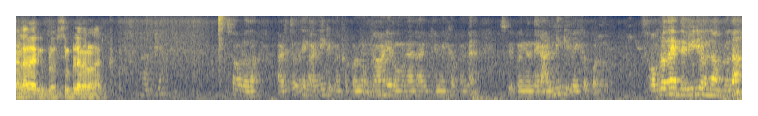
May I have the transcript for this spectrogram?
நல்லா தான் இருக்குது ப்ளவுஸ் சிம்பிளாக தான் நல்லா இருக்கு ஸோ அவ்வளோதான் அடுத்து வந்து எங்கள் அன்னைக்கு மேக்கப் பண்ணணும். நானே ரொம்ப நேரம் ஆகிட்டு மேக்கப் பண்ணேன். ஸோ இப்போ வந்து அன்னைக்கு மேக்கப் பண்ணணும். ஸோ அவ்வளோதான் இந்த வீடியோ வந்து அவ்வளோதான்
